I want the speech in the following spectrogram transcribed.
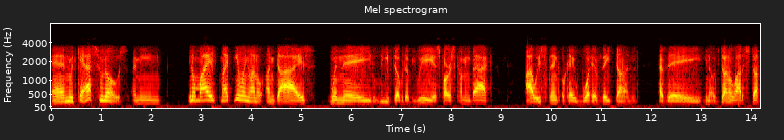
And with Cass, who knows? I mean, you know, my my feeling on on guys when they leave WWE, as far as coming back, I always think, okay, what have they done? Have they, you know, done a lot of stuff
